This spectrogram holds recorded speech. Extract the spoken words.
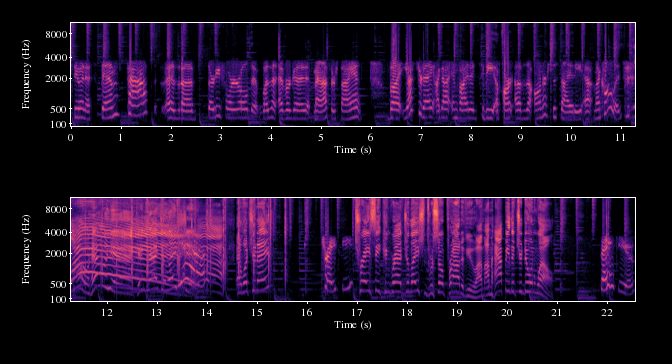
doing a STEM path as a 34 year old that wasn't ever good at math or science. But yesterday, I got invited to be a part of the Honor Society at my college. Wow. hell yeah. Congratulations. Yeah. And what's your name? Tracy. Tracy, congratulations. We're so proud of you. I'm, I'm happy that you're doing well. Thank you.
